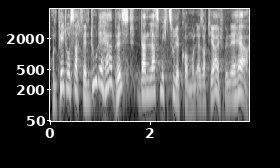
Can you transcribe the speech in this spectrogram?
Und Petrus sagt, wenn du der Herr bist, dann lass mich zu dir kommen. Und er sagt, ja, ich bin der Herr.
